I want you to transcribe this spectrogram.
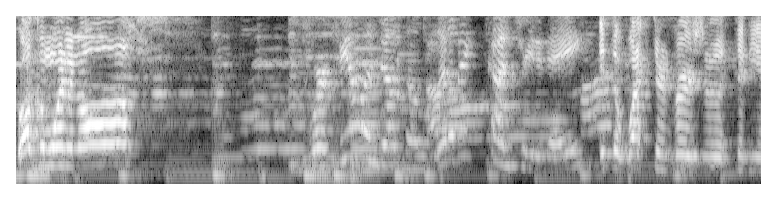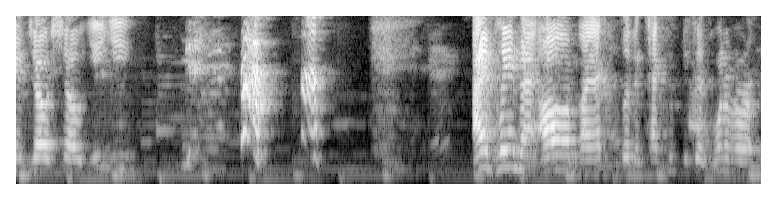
Welcome, one and all. We're feeling just a little bit country today. It's a Western version of the Cindy and Joe show. Yee yee. I am playing that all of my exes live in Texas because one of our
